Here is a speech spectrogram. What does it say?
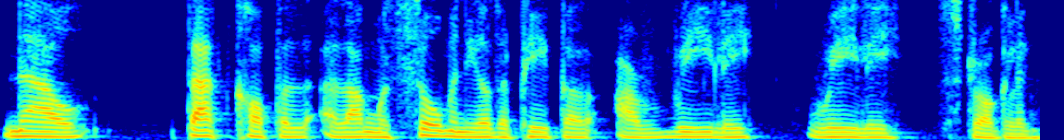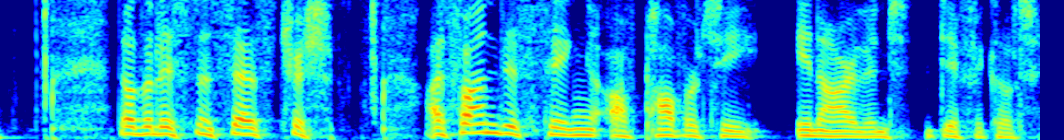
now that couple, along with so many other people, are really, really struggling. Now, the listener says, Trish, I find this thing of poverty in Ireland difficult.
